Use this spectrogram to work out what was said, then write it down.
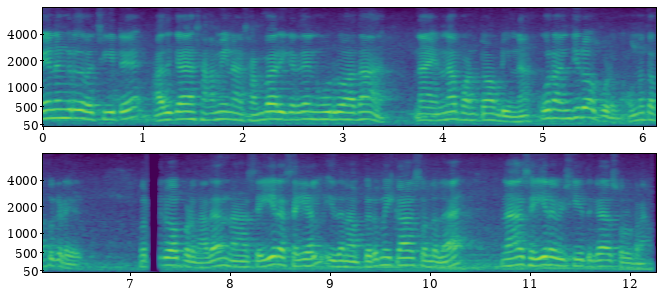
வேணுங்கிறத வச்சுக்கிட்டு அதுக்காக சாமி நான் சம்பாதிக்கிறதே நூறுரூவா தான் நான் என்ன பண்ணிட்டோம் அப்படின்னா ஒரு அஞ்சு ரூபா போடுங்க. ஒன்றும் தப்பு கிடையாது. போடுங்க அதாவது நான் செய்கிற செயல் இதை நான் பெருமைக்காக சொல்லலை. நான் செய்கிற விஷயத்துக்காக சொல்கிறேன்.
